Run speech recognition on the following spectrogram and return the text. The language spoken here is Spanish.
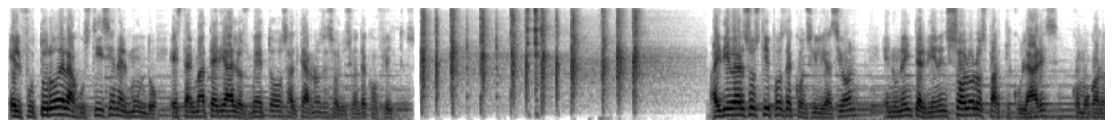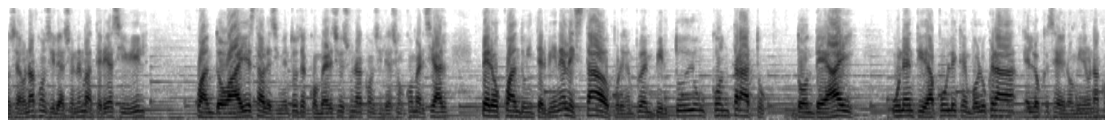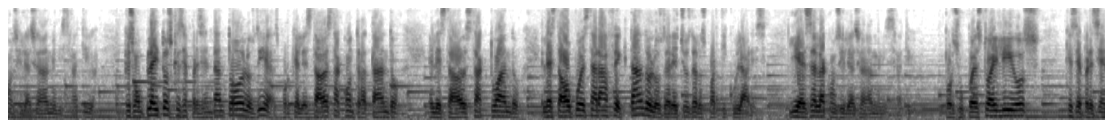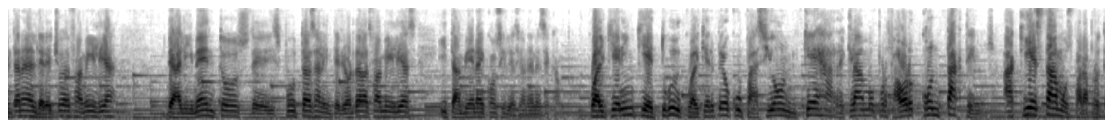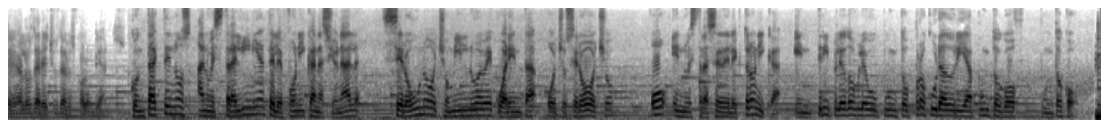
El futuro de la justicia en el mundo está en materia de los métodos alternos de solución de conflictos. Hay diversos tipos de conciliación. En una intervienen solo los particulares, como cuando se da una conciliación en materia civil. Cuando hay establecimientos de comercio es una conciliación comercial, pero cuando interviene el Estado, por ejemplo, en virtud de un contrato donde hay una entidad pública involucrada es lo que se denomina una conciliación administrativa, que son pleitos que se presentan todos los días, porque el Estado está contratando, el Estado está actuando, el Estado puede estar afectando los derechos de los particulares, y esa es la conciliación administrativa. Por supuesto hay líos que se presentan en el derecho de familia, de alimentos, de disputas al interior de las familias, y también hay conciliación en ese campo. Cualquier inquietud, cualquier preocupación, queja, reclamo, por favor, contáctenos. Aquí estamos para proteger los derechos de los colombianos. Contáctenos a nuestra línea telefónica nacional 018940 808 o en nuestra sede electrónica en www.procuraduría.gov.co.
